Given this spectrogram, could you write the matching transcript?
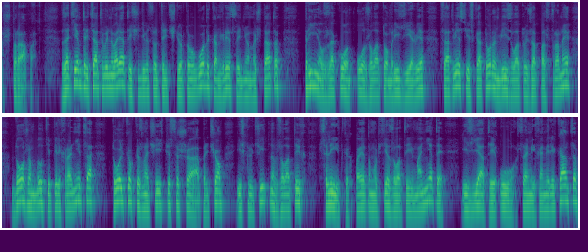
штрафа. Затем 30 января 1934 года Конгресс Соединенных Штатов принял закон о золотом резерве, в соответствии с которым весь золотой запас страны должен был теперь храниться только в казначействе США, причем исключительно в золотых слитках, поэтому все золотые монеты, изъятые у самих американцев,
